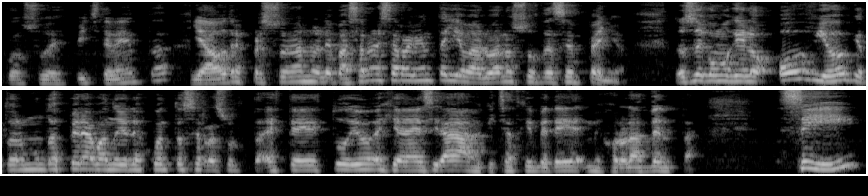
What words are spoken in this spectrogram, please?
con su speech de venta y a otras personas no le pasaron esa herramienta y evaluaron sus desempeños. Entonces, como que lo obvio que todo el mundo espera cuando yo les cuento ese resulta este estudio es que van a decir, ah, que ChatGPT mejoró las ventas. Sí,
